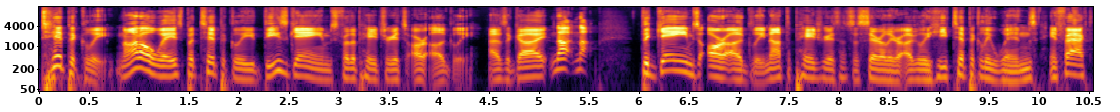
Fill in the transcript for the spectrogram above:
typically, not always, but typically, these games for the Patriots are ugly. As a guy, not not the games are ugly, not the Patriots necessarily are ugly. He typically wins. In fact,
